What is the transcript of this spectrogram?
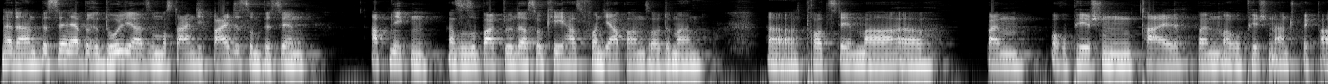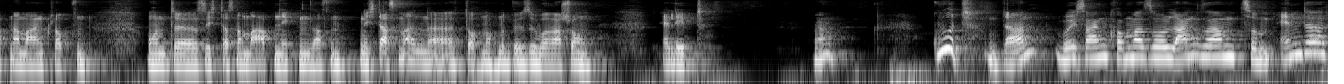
Ne, dann bist du in der Bredouille, also musst du eigentlich beides so ein bisschen abnicken. Also sobald du das okay hast von Japan, sollte man äh, trotzdem mal äh, beim europäischen Teil, beim europäischen Ansprechpartner mal anklopfen und äh, sich das nochmal abnicken lassen. Nicht, dass man äh, doch noch eine böse Überraschung erlebt. Ja. Gut, dann würde ich sagen, kommen wir so langsam zum Ende.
